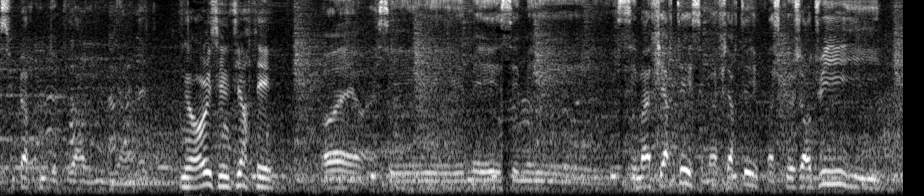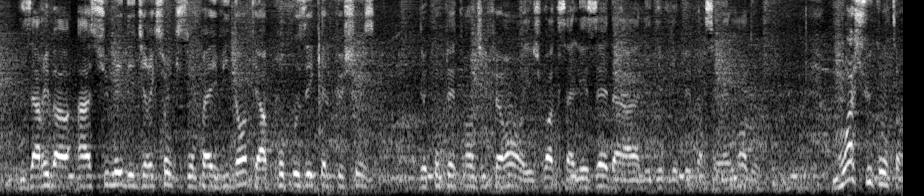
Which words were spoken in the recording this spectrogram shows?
super cool de pouvoir lui venir en aide. Mais alors, oui, c'est une fierté. Ouais, ouais, c'est mais c'est mes- c'est ma fierté, c'est ma fierté parce qu'aujourd'hui ils, ils arrivent à, à assumer des directions qui sont pas évidentes et à proposer quelque chose de complètement différent et je vois que ça les aide à les développer personnellement. Donc moi je suis content.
